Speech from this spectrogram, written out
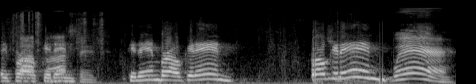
Hey, bro, Oh, get in. Get in, bro, get in. Bro, get in. Where?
